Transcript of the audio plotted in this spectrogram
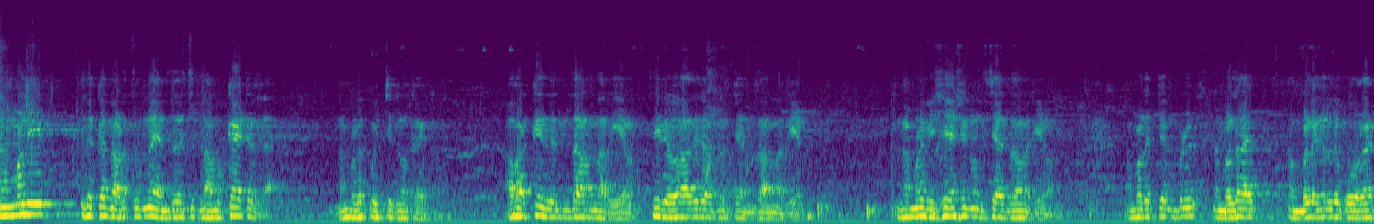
നമ്മൾ ഈ ഇതൊക്കെ നടത്തുന്നത് എന്താ വെച്ചാൽ നമുക്കായിട്ടല്ല നമ്മുടെ കൊച്ചുങ്ങൾക്കായിട്ടാണ് അവർക്ക് ഇതെന്താണെന്ന് അറിയണം. തിരുവാതിര എന്ന് വെച്ചാൽ എന്താണെന്ന് അറിയണം. നമ്മുടെ വിശേഷങ്ങൾ വെച്ചാൽ എന്താണെന്ന് അറിയണം. നമ്മുടെ ടെമ്പിൾ നമ്മളുടെ അമ്പലങ്ങളിൽ പോകാൻ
